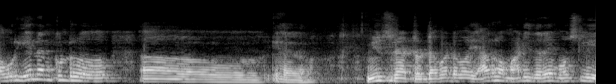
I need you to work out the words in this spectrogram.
ಅವ್ರು ಏನು ಅಂದ್ಕೊಂಡ್ರು ನ್ಯೂಸ್ ರ್ಯಾಟ್ ಡಬ ಡಬ, ಯಾರೋ ಮಾಡಿದ್ದಾರೆ. ಮೋಸ್ಟ್ಲಿ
